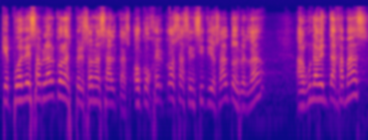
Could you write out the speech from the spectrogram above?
Que puedes hablar con las personas altas o coger cosas en sitios altos, ¿verdad? ¿Alguna ventaja más?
